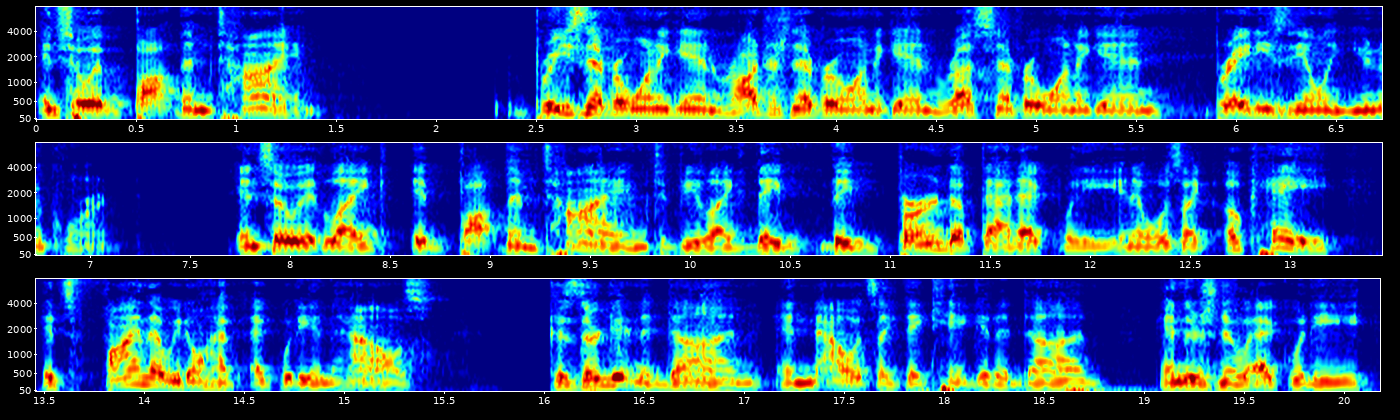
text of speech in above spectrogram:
and so it bought them time. Brees never won again. Rodgers never won again. Russ never won again. Brady's the only unicorn. And so it like it bought them time to be like they they burned up that equity and it was like okay it's fine that we don't have equity in the house because they're getting it done and now it's like they can't get it done and there's no equity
